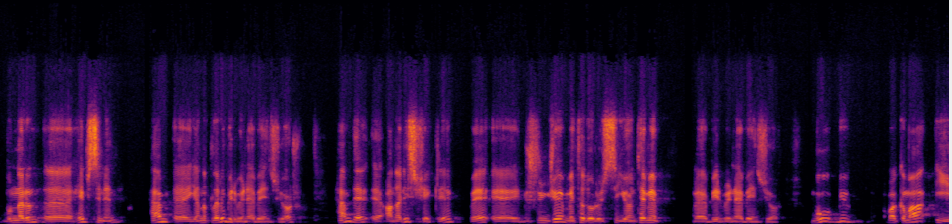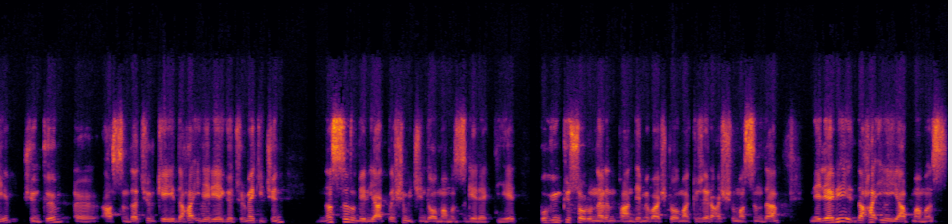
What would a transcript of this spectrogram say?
bunların e, hepsinin hem e, yanıtları birbirine benziyor hem de e, analiz şekli ve e, düşünce metodolojisi, yöntemi e, birbirine benziyor. Bu bir bakıma iyi çünkü e, aslında Türkiye'yi daha ileriye götürmek için nasıl bir yaklaşım içinde olmamız gerektiği, bugünkü sorunların pandemi başta olmak üzere aşılmasında neleri daha iyi yapmamız,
